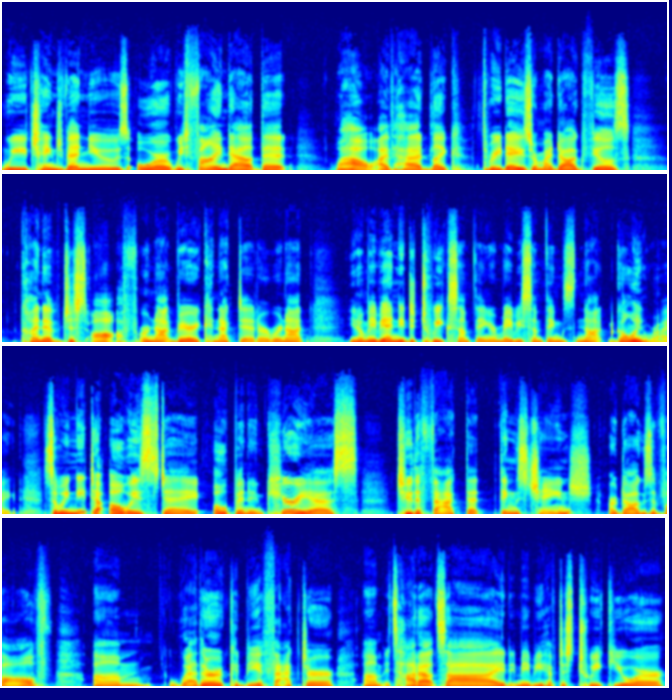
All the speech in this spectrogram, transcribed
we change venues or we find out that, wow, I've had like three days where my dog feels kind of just off or not very connected or we're not you know maybe i need to tweak something or maybe something's not going right. So we need to always stay open and curious to the fact that things change our dogs evolve um, weather could be a factor um, it's hot outside maybe you have to tweak your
